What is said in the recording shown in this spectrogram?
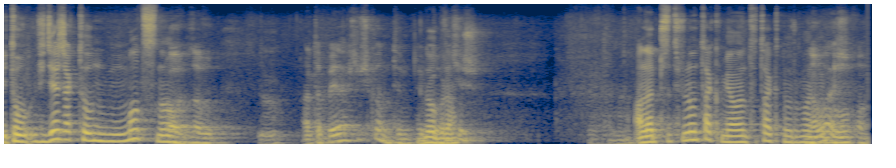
I to widziałeś jak to mocno. O, znowu. No. Ale to powiedział jakimś kątem. tylko Dobra. Widzisz? Ale przed chwilą tak miałem, to tak No normalnie właśnie. było. O.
